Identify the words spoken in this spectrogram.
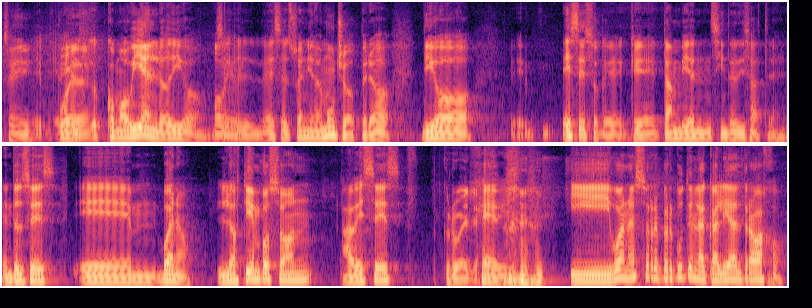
Sí, Eh, puede. eh, Como bien lo digo, Obvio. es el sueño de muchos, pero digo, eh, es eso que, que tan bien sintetizaste. Entonces, eh, bueno, los tiempos son a veces Crueles. heavy. Y bueno, eso repercute en la calidad del trabajo.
